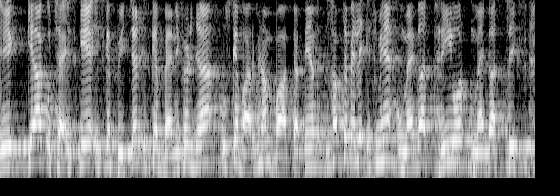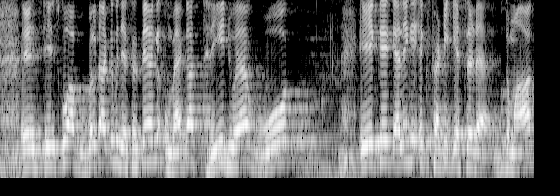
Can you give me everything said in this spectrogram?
एक क्या कुछ है, इसके इसके फीचर इसके बेनिफिट जो है, उसके बारे में हम बात करते हैं। तो सबसे पहले इसमें है ओमेगा थ्री और ओमेगा सिक्स इसको आप गूगल करके भी देख सकते हैं कि ओमेगा थ्री जो है, वो एक कह लेंगे एक फैटी एसिड है। दिमाग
